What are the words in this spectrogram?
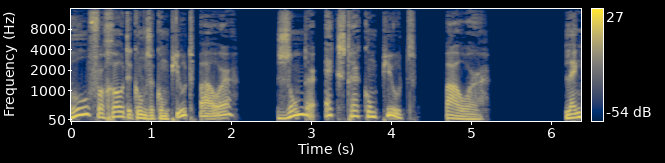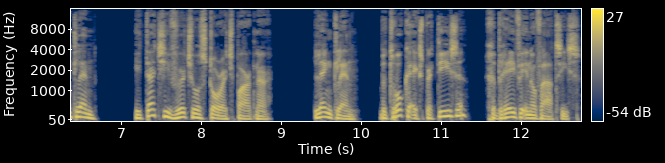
Hoe vergroot ik onze compute power zonder extra compute power? Lenklen, Hitachi Virtual Storage Partner. Lenklen, betrokken expertise, gedreven innovaties.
